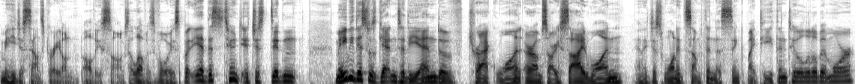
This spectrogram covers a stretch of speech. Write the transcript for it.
I mean, he just sounds great on all these songs. I love his voice. But yeah, this tune, it just didn't. Maybe this was getting to the end of track one, or I'm sorry, side one, and I just wanted something to sink my teeth into a little bit more.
